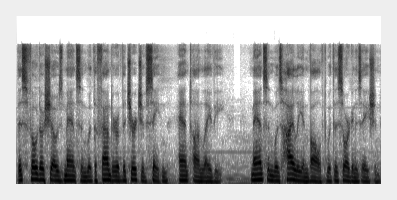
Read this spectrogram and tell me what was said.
This photo shows Manson with the founder of the Church of Satan, Anton LaVey. Manson was highly involved with this organization.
